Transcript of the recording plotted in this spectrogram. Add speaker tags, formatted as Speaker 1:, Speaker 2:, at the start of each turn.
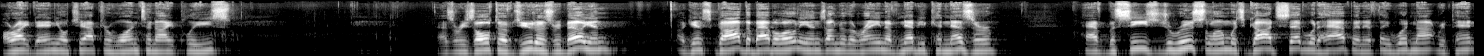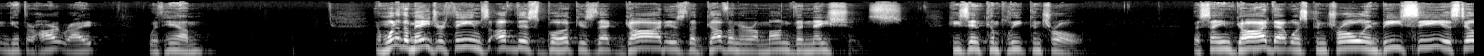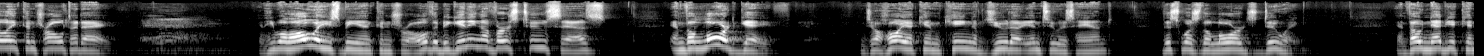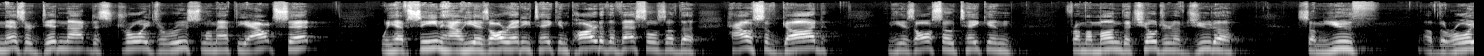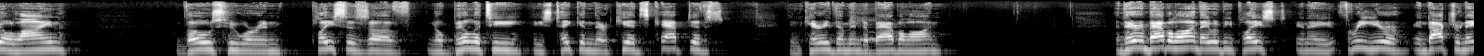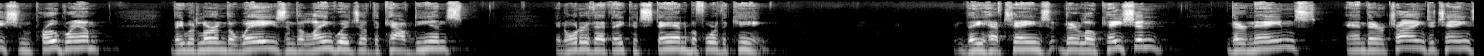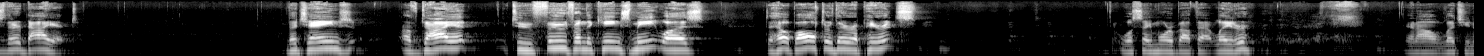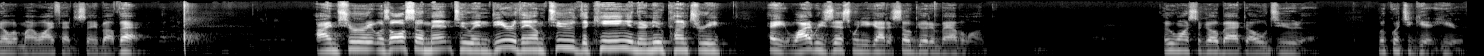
Speaker 1: All right, Daniel chapter 1 tonight, please. As a result of Judah's rebellion against God, the Babylonians, under the reign of Nebuchadnezzar, have besieged Jerusalem, which God said would happen if they would not repent and get their heart right with Him. And one of the major themes of this book is that God is the governor among the nations, He's in complete control. The same God that was control in BC is still in control today. Amen. And he will always be in control. The beginning of verse 2 says, And the Lord gave Jehoiakim, king of Judah, into his hand. This was the Lord's doing. And though Nebuchadnezzar did not destroy Jerusalem at the outset, we have seen how he has already taken part of the vessels of the house of God, and he has also taken from among the children of Judah some youth of the royal line, those who were in places of nobility. He's taken their kids captives and carried them into Babylon. And there in Babylon, they would be placed in a three year indoctrination program. They would learn the ways and the language of the Chaldeans in order that they could stand before the king. They have changed their location, their names, and they're trying to change their diet. The change of diet to food from the king's meat was to help alter their appearance. We'll say more about that later. And I'll let you know what my wife had to say about that. I'm sure it was also meant to endear them to the king in their new country. Hey, why resist when you got it so good in Babylon? Who wants to go back to old Judah? Look what you get here.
